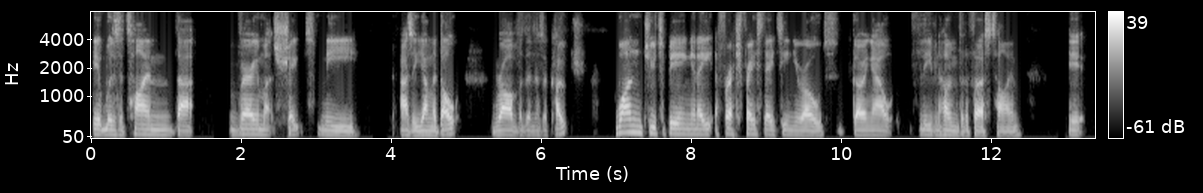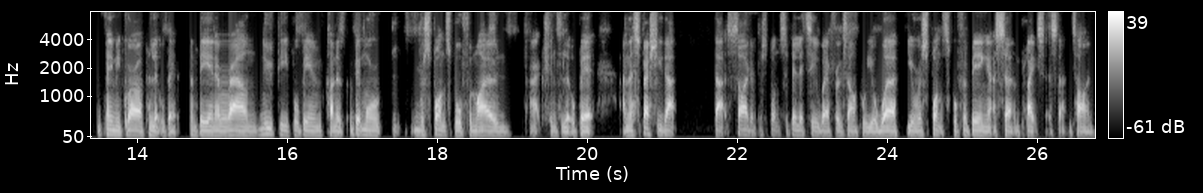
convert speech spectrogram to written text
it was a time that very much shaped me as a young adult rather than as a coach. One, due to being an eight, a fresh faced 18 year old going out, leaving home for the first time, it made me grow up a little bit and being around new people, being kind of a bit more responsible for my own actions a little bit. And especially that that side of responsibility where, for example, your work, you're responsible for being at a certain place at a certain time.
